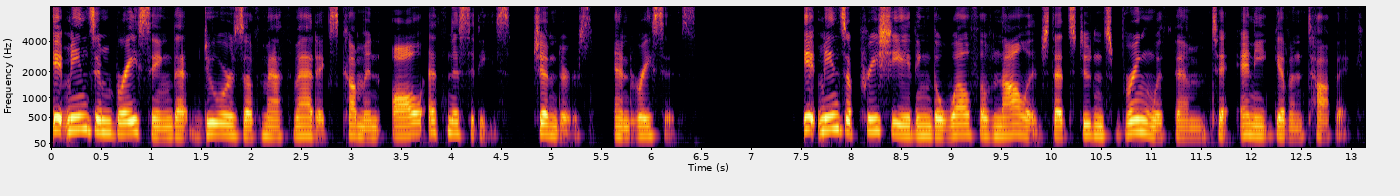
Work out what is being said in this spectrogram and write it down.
It means embracing that doers of mathematics come in all ethnicities, genders, and races. It means appreciating the wealth of knowledge that students bring with them to any given topic.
